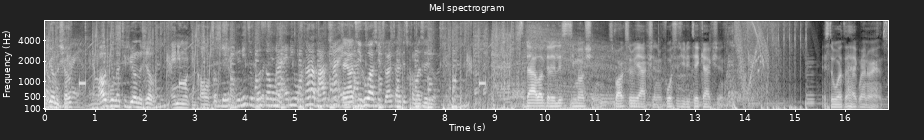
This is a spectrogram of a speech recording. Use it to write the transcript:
I be on the show? Why would he let you be on the show? Anyone can call into the show. you need to go somewhere. Anyone. It's not about it's not Hey, anybody. Auntie, who asked you to enter this conversation? It's a dialogue that elicits emotion, sparks a reaction, and forces you to take action. It's the What the Heck Man Rants.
